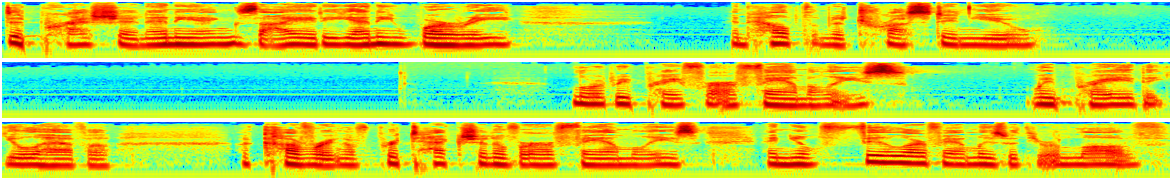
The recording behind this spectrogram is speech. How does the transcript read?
depression, any anxiety, any worry, and help them to trust in you. Lord, we pray for our families. We pray that you'll have a, a covering of protection over our families and you'll fill our families with your love,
